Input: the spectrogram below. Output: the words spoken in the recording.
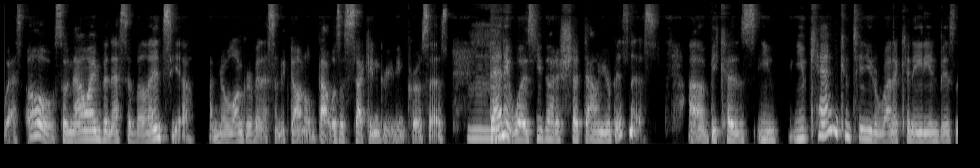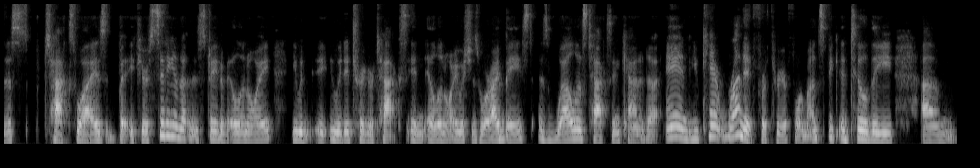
US. Oh, so now I'm Vanessa Valencia. I'm no longer Vanessa McDonald. That was a second grieving process. Mm. Then it was you got to shut down your business uh, because you you can continue to run a Canadian business tax wise, but if you're sitting in the state of Illinois, you would it would trigger tax in Illinois, which is where I'm based, as well as tax in Canada, and you can't run it for three or four months be- until the um,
